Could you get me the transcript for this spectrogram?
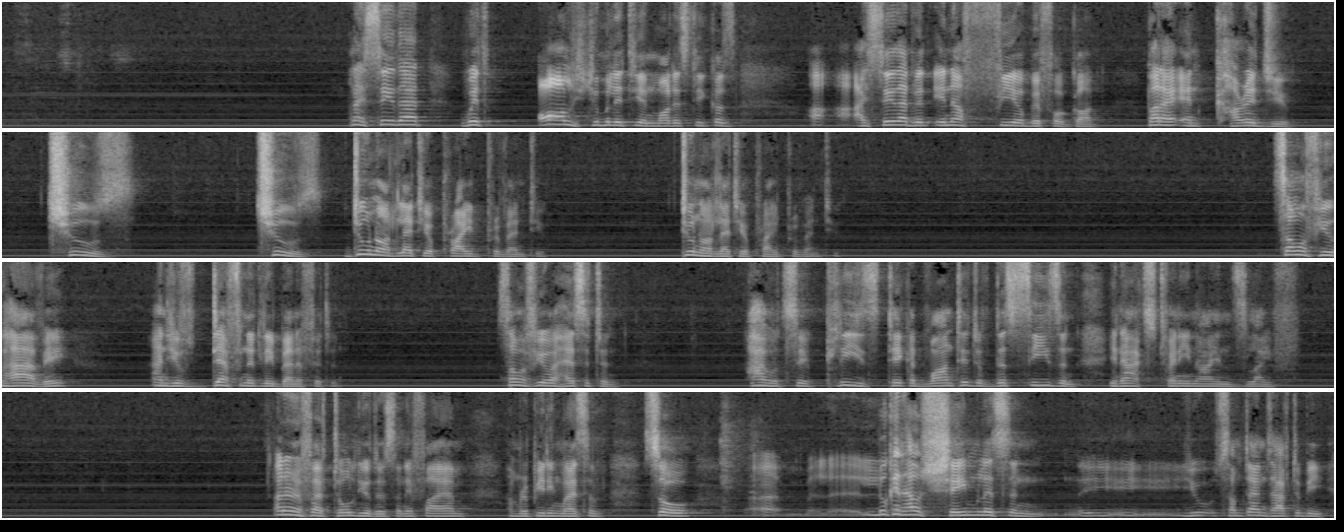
And I say that with all humility and modesty because I say that with enough fear before God. But I encourage you choose. Choose. Do not let your pride prevent you. Do not let your pride prevent you. Some of you have, eh? And you've definitely benefited. Some of you are hesitant. I would say, please take advantage of this season in Acts 29's life. I don't know if I've told you this, and if I am, I'm repeating myself. So, uh, look at how shameless and you sometimes have to be.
